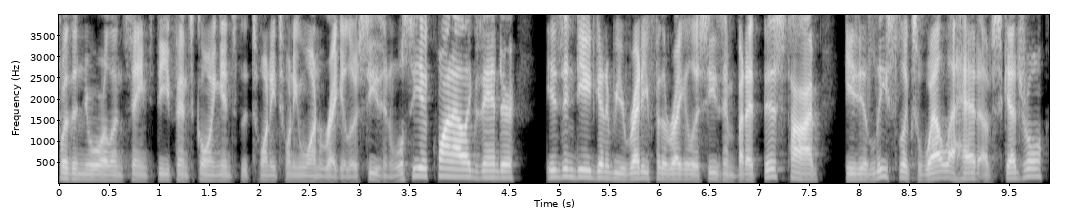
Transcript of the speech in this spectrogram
for the New Orleans Saints defense going into the 2021 regular season. We'll see if Kwon Alexander is indeed going to be ready for the regular season, but at this time, he at least looks well ahead of schedule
